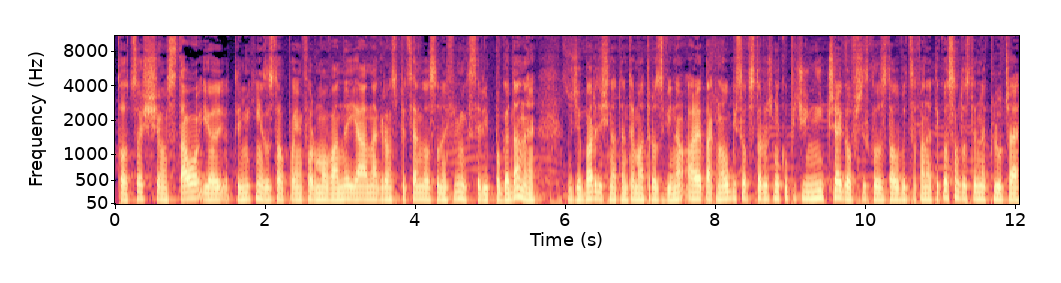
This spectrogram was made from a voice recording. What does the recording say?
to coś się stało i o tym nikt nie został poinformowany. Ja nagram specjalny osobny filmik z serii Pogadane, gdzie bardziej się na ten temat rozwinę, ale tak, na Ubisoft Store już nie kupicie niczego, wszystko zostało wycofane, tylko są dostępne klucze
